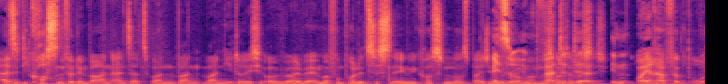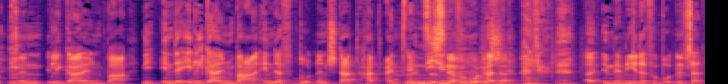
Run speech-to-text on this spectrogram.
also die Kosten für den Wareneinsatz waren, waren, waren niedrig, weil wir immer vom Polizisten irgendwie kostenlos Baijiu Also, bekommen haben. Das warte, der, in eurer verbotenen illegalen Bar, nee, in der illegalen Bar, in der verbotenen Stadt hat ein Polizist... Nicht in der verbotenen hat, Stadt. Hat, äh, in der Nähe der verbotenen Stadt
